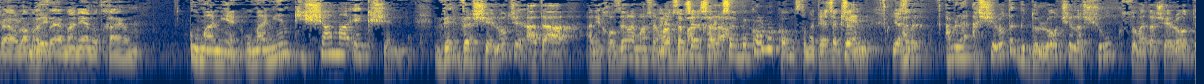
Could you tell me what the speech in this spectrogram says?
והעולם ו- הזה מעניין אותך היום. הוא מעניין, הוא מעניין כי שם האקשן. ו- והשאלות שאתה, אני חוזר למה אני שאמרת חושב שיש בהתחלה. אקשן בכל מקום, זאת אומרת יש אקשן, כן, יש- אבל, אבל השאלות הגדולות של השוק, זאת אומרת השאלות,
